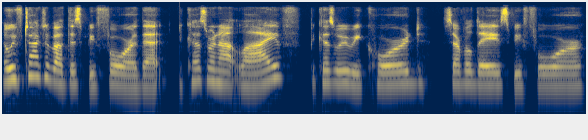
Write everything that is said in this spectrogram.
And we've talked about this before that because we're not live, because we record several days before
